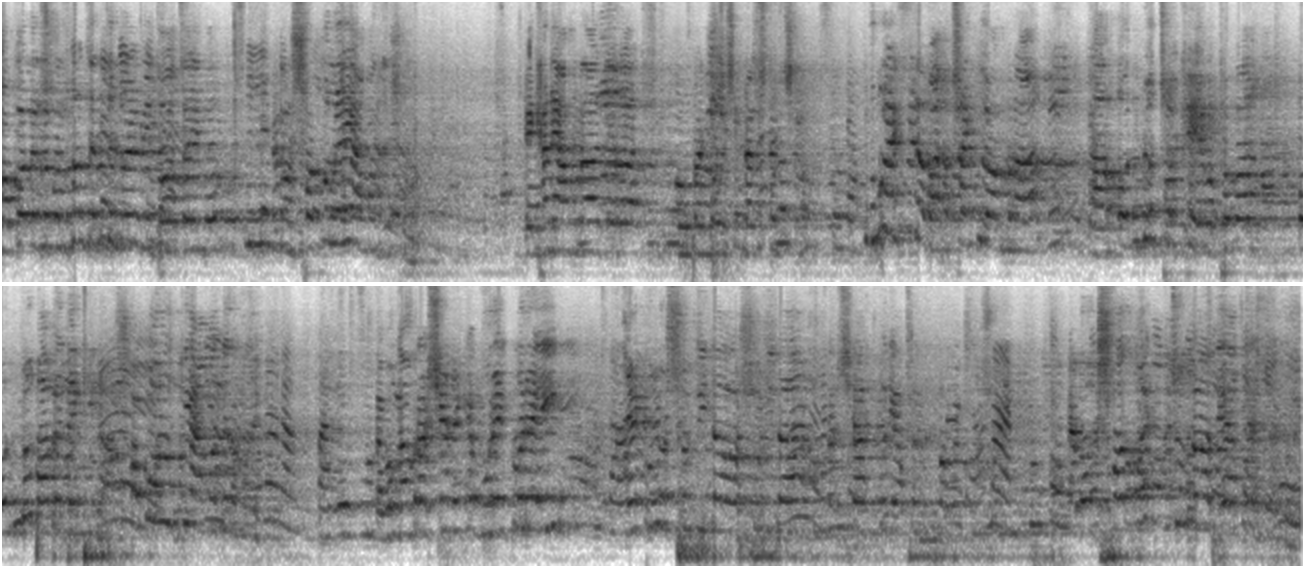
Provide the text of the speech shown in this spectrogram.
সকলের সন্তানদের জন্য আমি দোয়া চাইব। সকলেই আমাদের সন্তান। এখানে আমরা যারা একটা বাচ্চাকেও আমরা অন্য চোখে অথবা দেখি না। সকলকে আমাদের এবং আমরা সেটাকে মনে করেই যে কোনো সুবিধা, অসুবিধা শেয়ার। এবং সর্বোচ্চটা দেওয়ার চেষ্টা করি।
